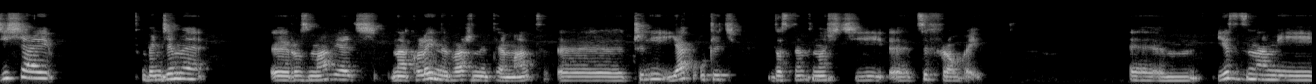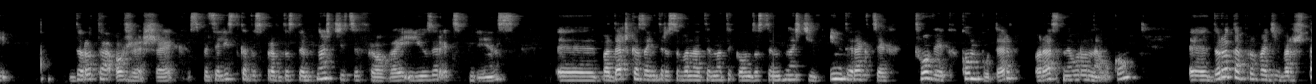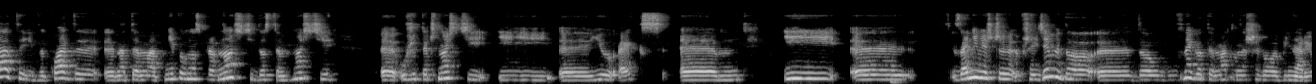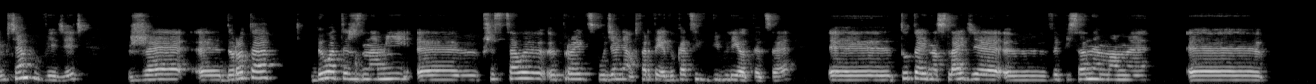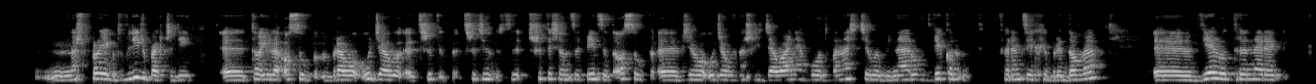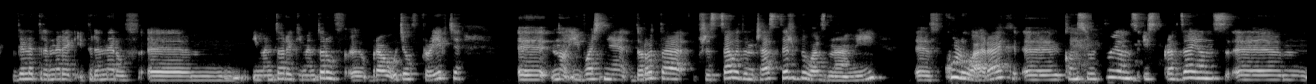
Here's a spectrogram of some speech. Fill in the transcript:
Dzisiaj będziemy y, rozmawiać na kolejny ważny temat, y, czyli jak uczyć dostępności y, cyfrowej. Jest z nami Dorota Orzeszek, specjalistka do spraw dostępności cyfrowej i user experience, badaczka zainteresowana tematyką dostępności w interakcjach człowiek-komputer oraz neuronauką. Dorota prowadzi warsztaty i wykłady na temat niepełnosprawności, dostępności użyteczności i e, UX. I e, zanim jeszcze przejdziemy do, do głównego tematu naszego webinarium, chciałam powiedzieć, że Dorota była też z nami przez cały projekt Spółdzielnia Otwartej Edukacji w Bibliotece. Tutaj na slajdzie wypisane mamy nasz projekt w liczbach, czyli e, to, ile osób brało udział, 3500 osób e, wzięło udział w naszych działaniach, było 12 webinarów, dwie konferencje hybrydowe, e, wielu trenerek, wiele trenerek i trenerów i mentorek i mentorów brało udział w projekcie. No i właśnie Dorota przez cały ten czas też była z nami w kuluarach, konsultując i sprawdzając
